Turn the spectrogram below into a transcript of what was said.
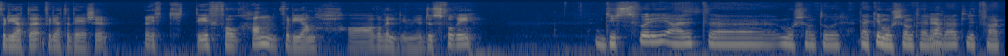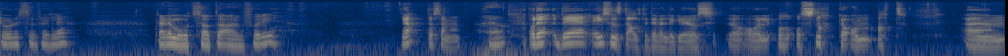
Fordi at fordi at det er ikke riktig for han, fordi han har veldig mye dysfori. Dysfori er et uh, morsomt ord. Det er ikke morsomt heller, Ja. det er et litt fælt ord, selvfølgelig. Det er det motsatte av eufori. Ja, det stemmer. Ja. Og det, det, jeg syns det alltid er veldig gøy å, å, å, snakke om at um,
